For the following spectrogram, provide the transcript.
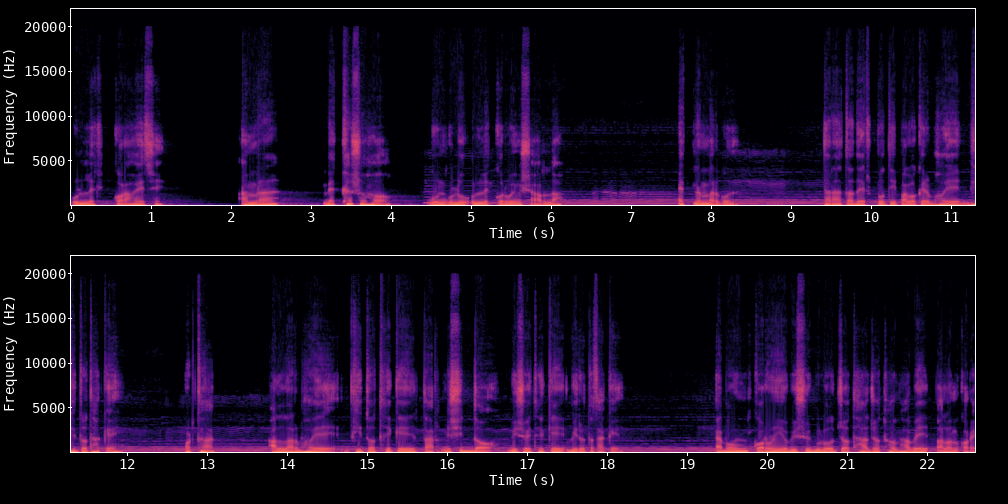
উল্লেখ করা হয়েছে। আমরা ব্যাখ্যাসহ গুণগুলো উল্লেখ করব ইনশাআল্লাহ। এক নম্বর গুণ, তারা তাদের প্রতিপালকের ভয়ে ভীত থাকে। অর্থাৎ আল্লাহর ভয়ে ভীত থেকে তার নিষিদ্ধ বিষয় থেকে বিরত থাকে এবং করণীয় বিষয়গুলো যথাযথভাবে পালন করে।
